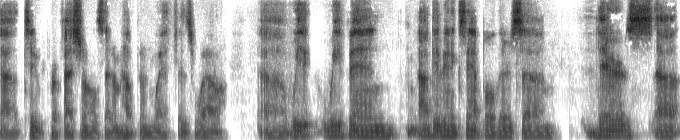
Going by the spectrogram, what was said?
uh, to professionals that I'm helping with as well. Uh, we we've been. I'll give you an example. There's um, there's uh,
